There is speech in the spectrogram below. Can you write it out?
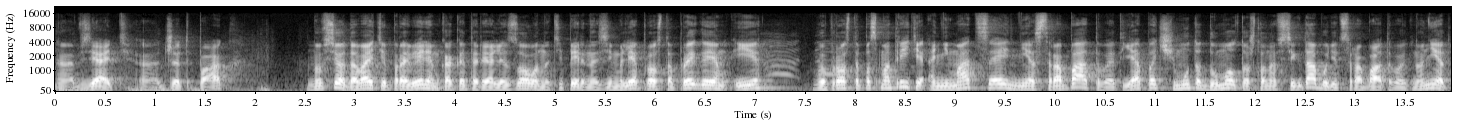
э, взять э, джетпак. Ну все, давайте проверим, как это реализовано теперь на земле. Просто прыгаем и... Вы просто посмотрите, анимация не срабатывает. Я почему-то думал, то, что она всегда будет срабатывать, но нет.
